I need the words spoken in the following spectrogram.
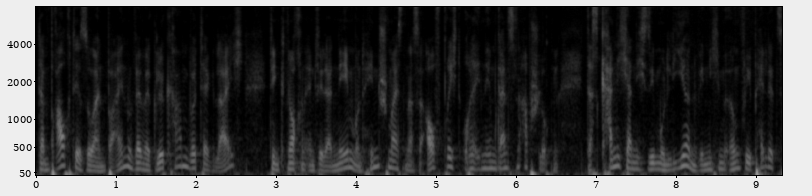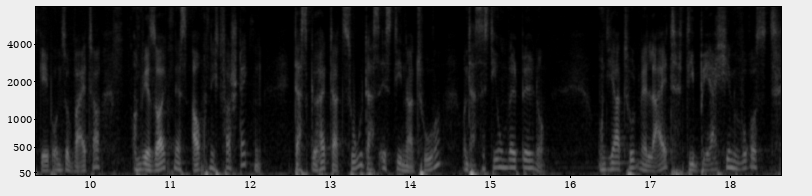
Dann braucht er so ein Bein und wenn wir Glück haben, wird er gleich den Knochen entweder nehmen und hinschmeißen, dass er aufbricht oder in dem Ganzen abschlucken. Das kann ich ja nicht simulieren, wenn ich ihm irgendwie Pellets gebe und so weiter. Und wir sollten es auch nicht verstecken. Das gehört dazu, das ist die Natur und das ist die Umweltbildung. Und ja, tut mir leid, die Bärchenwurst,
